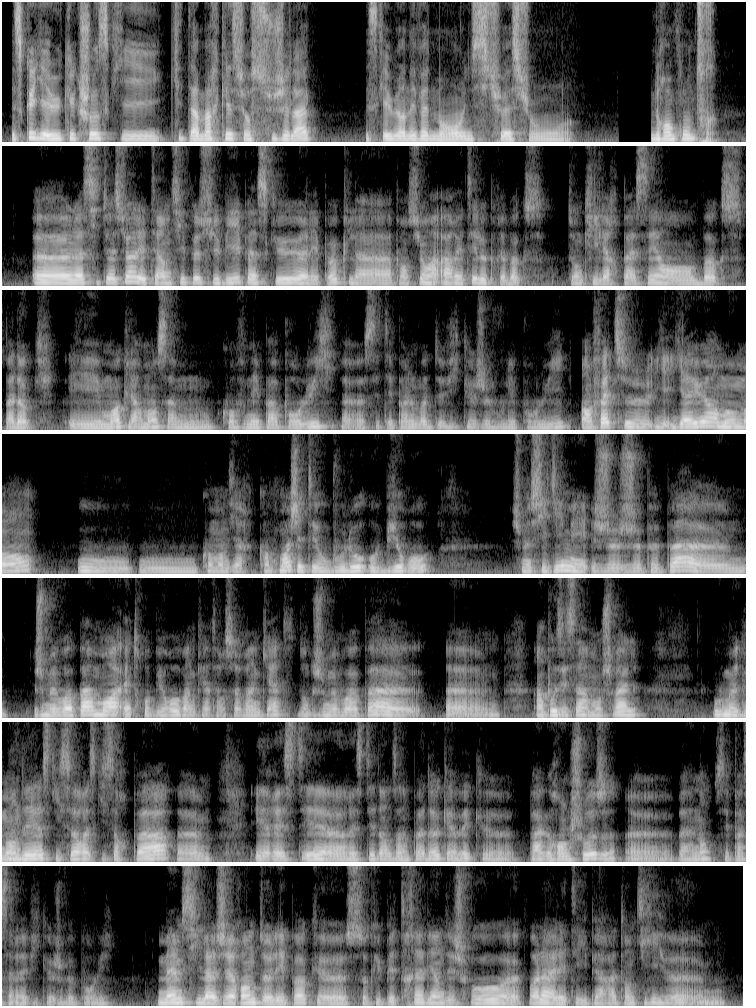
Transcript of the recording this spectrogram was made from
Est-ce qu'il y a eu quelque chose qui, t'a marqué sur ce sujet-là? Est-ce qu'il y a eu un événement, une situation, une rencontre? Euh, la situation, elle était un petit peu subie parce que à l'époque, la pension a arrêté le pré-box. Donc il est repassé en box paddock. Et moi, clairement, ça me convenait pas pour lui. Euh, c'était pas le mode de vie que je voulais pour lui. En fait, euh, il y, y a eu un moment où, comment dire, quand moi j'étais au boulot, au bureau, je me suis dit, mais je, je peux pas, euh, je me vois pas moi être au bureau 24 heures sur 24, donc je me vois pas euh, euh, imposer ça à mon cheval ou me demander est-ce qu'il sort, est-ce qu'il sort pas, euh, et rester, rester dans un paddock avec pas grand-chose, euh, bah non, c'est pas ça la vie que je veux pour lui. Même si la gérante de l'époque euh, s'occupait très bien des chevaux, euh, voilà, elle était hyper attentive euh,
